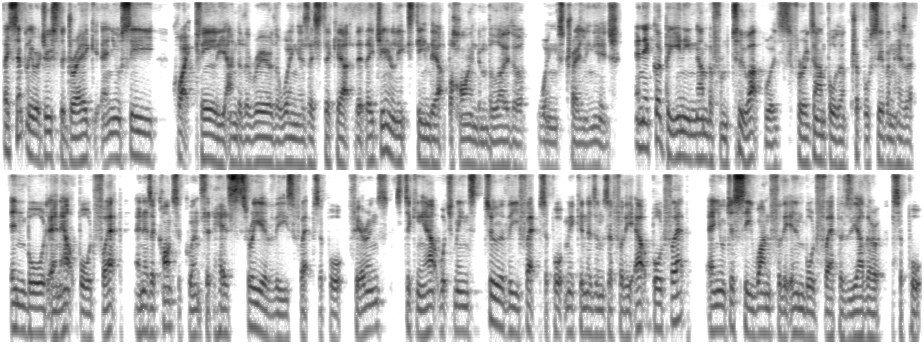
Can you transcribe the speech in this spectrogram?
They simply reduce the drag and you'll see quite clearly under the rear of the wing as they stick out that they generally extend out behind and below the wing's trailing edge. And there could be any number from two upwards. For example, the 777 has a inboard and outboard flap. And as a consequence, it has three of these flap support fairings sticking out, which means two of the flap support mechanisms are for the outboard flap. And you'll just see one for the inboard flap as the other support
